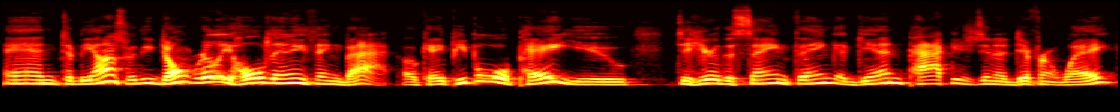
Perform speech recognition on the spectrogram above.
And to be honest with you, don't really hold anything back. Okay. People will pay you to hear the same thing again, packaged in a different way.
